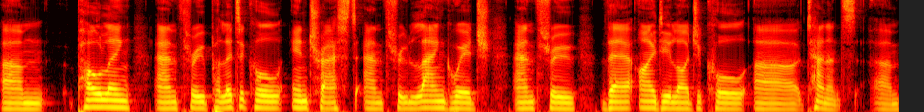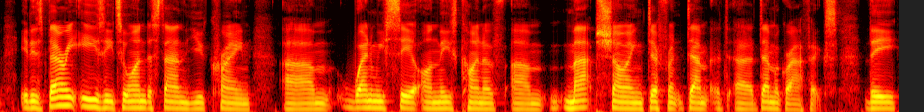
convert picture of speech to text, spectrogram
um, polling and through political interest and through language and through their ideological uh, tenets. Um, it is very easy to understand Ukraine um, when we see it on these kind of um, maps showing different dem- uh, demographics. The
